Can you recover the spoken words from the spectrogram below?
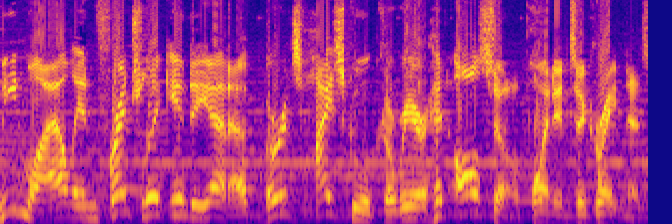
Meanwhile, in French Lick, Indiana, Bird's high school career had also pointed to greatness.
